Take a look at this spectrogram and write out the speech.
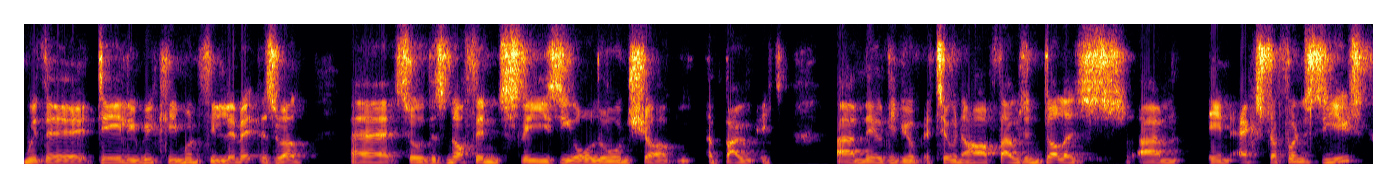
with a daily, weekly, monthly limit as well. Uh, so there's nothing sleazy or loan shark about it. Um, they'll give you up to two and a half thousand dollars um, in extra funds to use.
